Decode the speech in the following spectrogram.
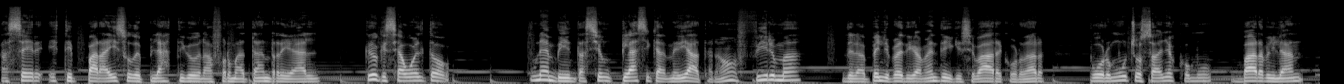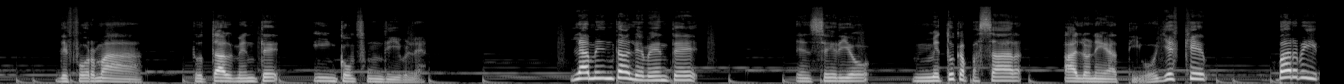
hacer este paraíso de plástico de una forma tan real, creo que se ha vuelto una ambientación clásica inmediata, ¿no? Firma de la peli prácticamente y que se va a recordar por muchos años como Barbiland de forma totalmente inconfundible. Lamentablemente, en serio, me toca pasar a lo negativo. Y es que Barbie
